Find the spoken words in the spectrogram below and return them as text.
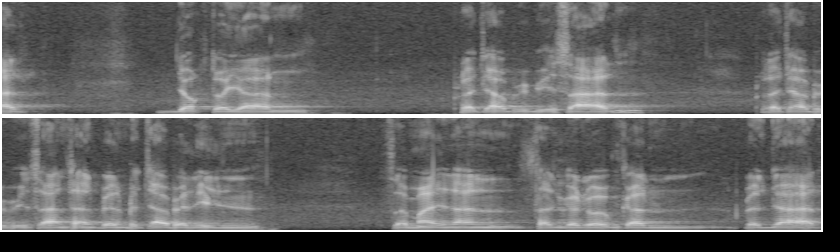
าติ ยกตัวอย่าง พระเจ้าพิพิสาร พระเจ้าพิพิสารท่านเป็นพระเจ้าแผ่นดิน สมัยนั้นท่านก็รวมกันเป็นญาติ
